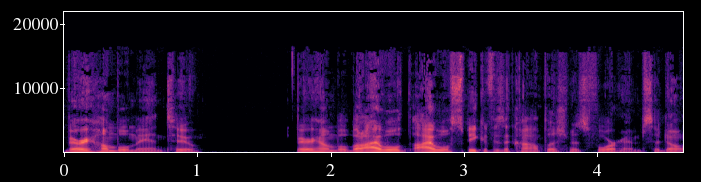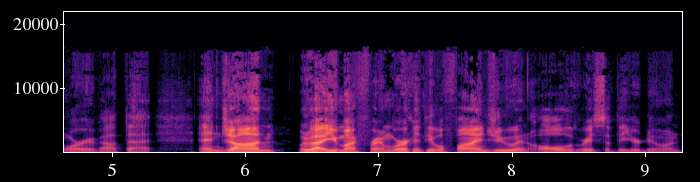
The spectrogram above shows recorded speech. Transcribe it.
Very humble man too. Very humble, but I will I will speak of his accomplishments for him, so don't worry about that. And John, what about you, my friend? Where can people find you and all the great stuff that you're doing?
